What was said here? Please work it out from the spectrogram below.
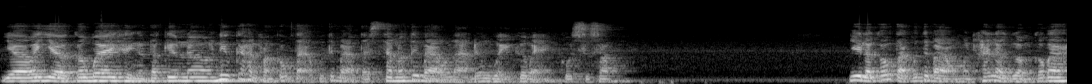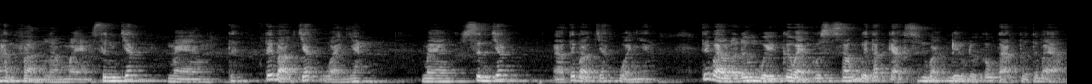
giờ bây giờ câu B thì người ta kêu nêu, nêu các thành phần cấu tạo của tế bào tại sao nói tế bào là đơn vị cơ bản của sự sống? Như là cấu tạo của tế bào mình thấy là gồm có ba thành phần là màng sinh chất màng tế bào chất và nhân. Màng sinh chất à, tế bào chất và nhân. Tế bào là đơn vị cơ bản của sự sống vì tất cả sinh vật đều được cấu tạo từ tế bào.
